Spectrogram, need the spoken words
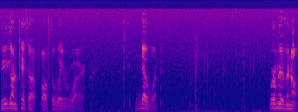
Who are you going to pick up off the waiver wire? No one. We're moving on.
